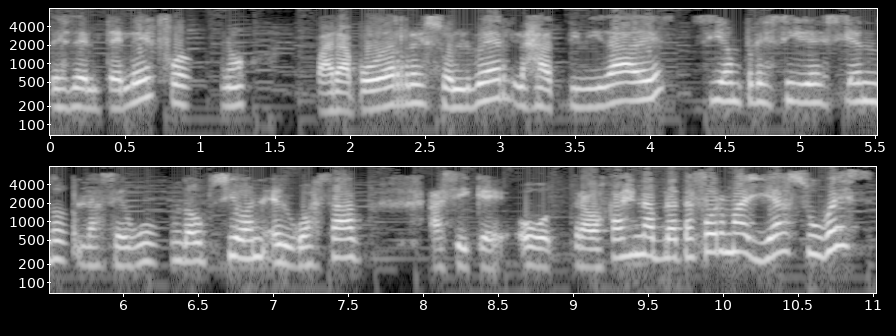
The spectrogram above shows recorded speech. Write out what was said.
desde el teléfono para poder resolver las actividades, siempre sigue siendo la segunda opción el WhatsApp. Así que o trabajas en la plataforma y a su vez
